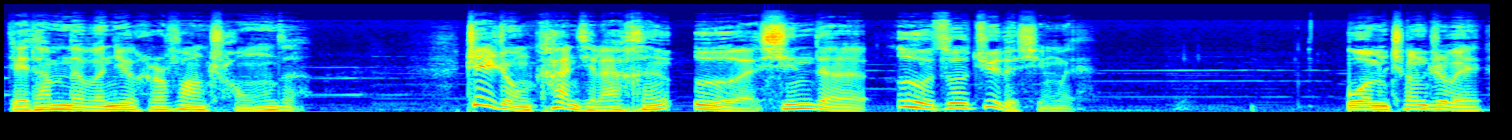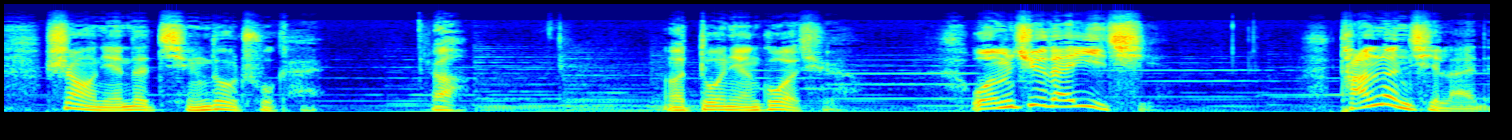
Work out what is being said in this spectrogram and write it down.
给他们的文具盒放虫子，这种看起来很恶心的恶作剧的行为，我们称之为少年的情窦初开，是吧？呃，多年过去，我们聚在一起，谈论起来的。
